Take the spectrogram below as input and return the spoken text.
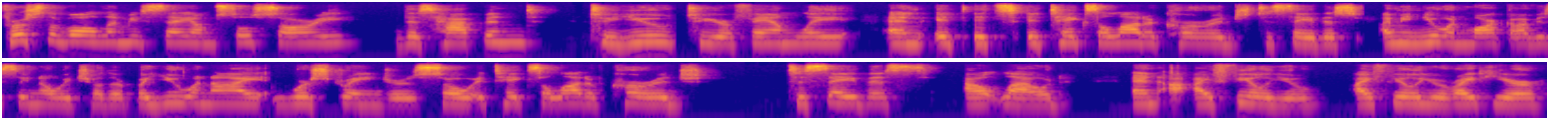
First of all, let me say I'm so sorry this happened to you, to your family. And it, it's it takes a lot of courage to say this. I mean, you and Mark obviously know each other, but you and I were strangers. So it takes a lot of courage to say this out loud. And I, I feel you. I feel you right here.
